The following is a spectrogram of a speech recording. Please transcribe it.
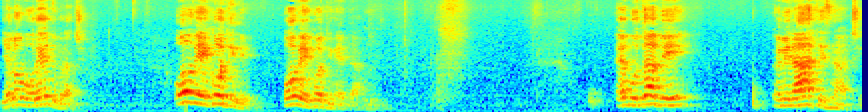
Je li ovo u redu, braćo? Ove godine, ove godine da. Ebu Dabi, Emirati znači.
